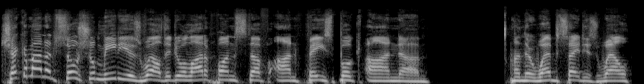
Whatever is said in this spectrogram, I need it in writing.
Check them out on social media as well. They do a lot of fun stuff on Facebook, on uh, on their website as well.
